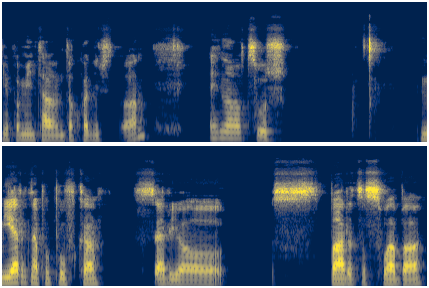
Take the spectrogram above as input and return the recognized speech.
nie pamiętałem dokładnie, czy to on. No cóż, mierna popówka, serio bardzo słaba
